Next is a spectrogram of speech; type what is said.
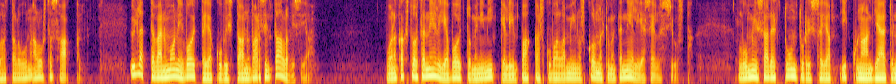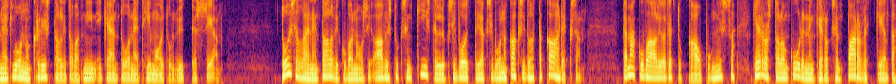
2000-luvun alusta saakka. Yllättävän moni voittajakuvista on varsin talvisia – Vuonna 2004 voitto meni Mikkelin pakkaskuvalla miinus 34 celsiusta. Lumisade tunturissa ja ikkunaan jäätyneet luonnon kristallit ovat niin ikään tuoneet himoitun ykkössian. Toisenlainen talvikuva nousi aavistuksen kiistellyksi voittajaksi vuonna 2008. Tämä kuva oli otettu kaupungissa, kerrostalon kuudennen kerroksen parvekkeelta,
